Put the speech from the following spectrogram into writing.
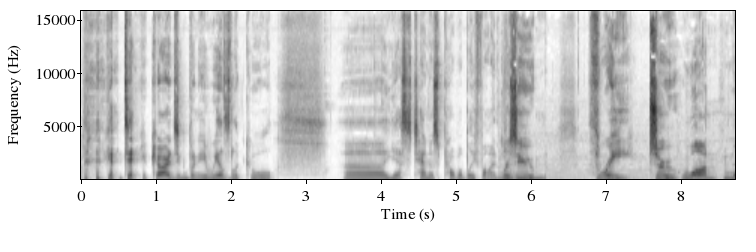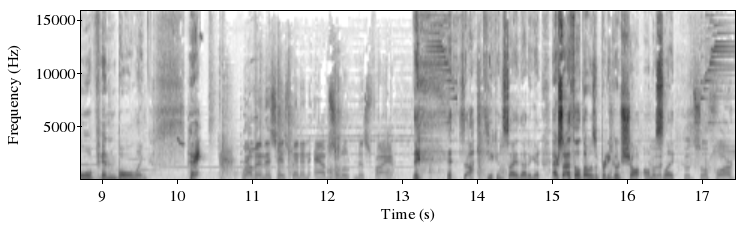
I got a deck of cards you can put in your wheels to look cool. Uh, yes, 10 is probably fine. Resume. Three, two, one. More pinballing. Hey. Well, then this has been an absolute misfire. you can say that again. Actually, I thought that was a pretty good shot, honestly. Good, good so far.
